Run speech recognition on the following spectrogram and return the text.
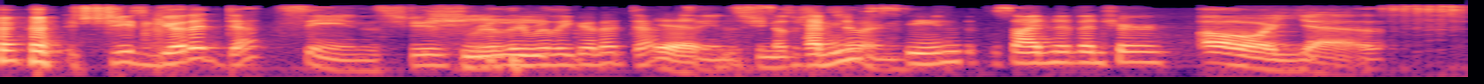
She's good at death scenes. She's She really, really good at death Is. scenes. She knows what Have she's doing. Have you seen the Poseidon Adventure? Oh yes.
